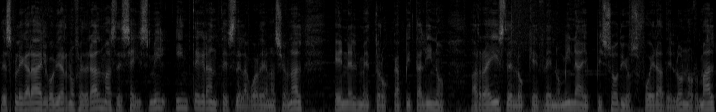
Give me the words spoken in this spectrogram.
Desplegará el gobierno federal más de 6.000 integrantes de la Guardia Nacional en el metro capitalino, a raíz de lo que denomina episodios fuera de lo normal,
